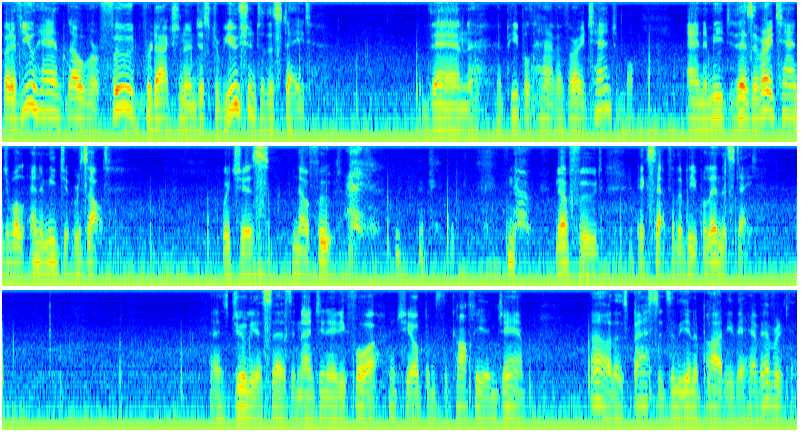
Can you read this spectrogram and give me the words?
But if you hand over food production and distribution to the state, then people have a very tangible and immediate, there's a very tangible and immediate result, which is no food. no, no food except for the people in the state. As Julia says in 1984, when she opens the coffee and jam, oh, those bastards in the inner party, they have everything.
